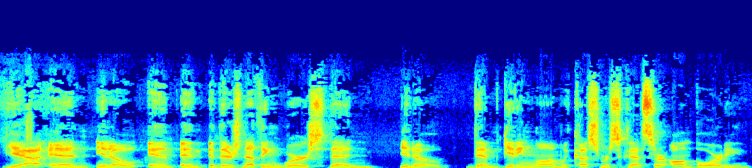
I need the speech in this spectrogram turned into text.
yeah. And, you know, and, and, and there's nothing worse than, you know, them getting on with customer success or onboarding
